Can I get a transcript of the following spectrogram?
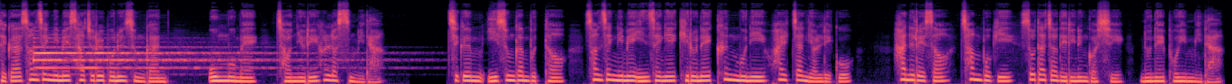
제가 선생님의 사주를 보는 순간 온몸에 전율이 흘렀습니다. 지금 이 순간부터 선생님의 인생의 기론의 큰 문이 활짝 열리고 하늘에서 천복이 쏟아져 내리는 것이 눈에 보입니다.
